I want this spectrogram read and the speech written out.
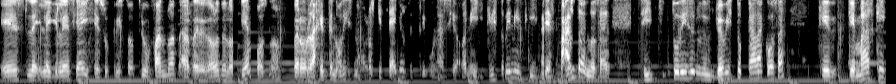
es la, iglesia y Jesucristo triunfando alrededor de los tiempos, ¿no? Pero la gente no dice, no, los siete años de tribulación y Cristo viene y, te espantan, o sea, si tú, dices, yo he visto cada cosa que, que más que,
